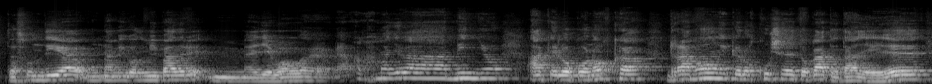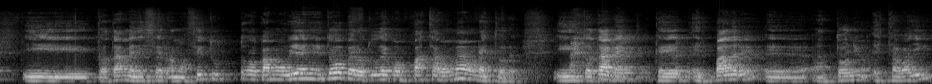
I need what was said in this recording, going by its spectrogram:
Entonces un día un amigo de mi padre me llevó, eh, vamos a llevar al niño a que lo conozca Ramón y que lo escuche de tocar, total, y total, me dice Ramón, sí, tocas muy bien y todo, pero tú de compás te más una historia. Y total, que, el padre, eh, Antonio, estaba allí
